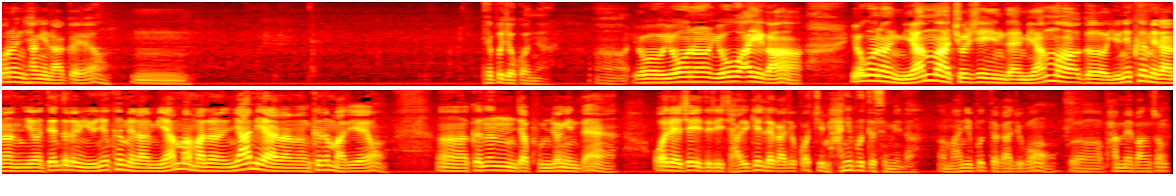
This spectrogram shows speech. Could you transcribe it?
그런 향이 날 거예요. 음, 예쁘죠, 꽃냐? 어, 요 요는 요 아이가 요거는 미얀마 출신인데 미얀마 그 유니컴이라는 이 덴드롬 유니컴이라는 미얀마 말하는 야미야라는 그런 말이에요. 어, 그는 이제 품종인데 올해 저희들이 잘 길러 가지고 꽃이 많이 붙었습니다. 어, 많이 붙어 가지고 그 판매 방송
